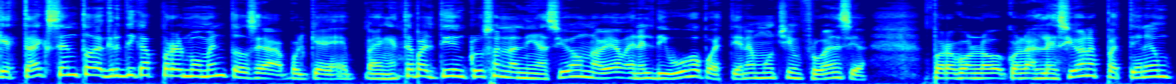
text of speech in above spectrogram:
que está exento de críticas por el momento, o sea, porque en este partido, incluso en la alineación, había, en el dibujo, pues tiene mucha influencia, pero con, lo, con las lesiones, pues tiene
